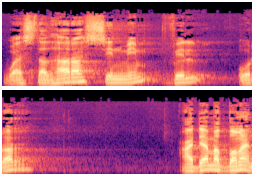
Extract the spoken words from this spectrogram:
wastadhara sin mim fil urar adam ad-dhaman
